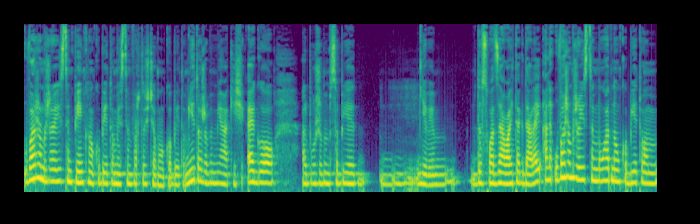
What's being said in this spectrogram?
uważam, że jestem piękną kobietą, jestem wartościową kobietą. Nie to, żebym miała jakieś ego, albo żebym sobie, nie wiem, dosładzała i tak dalej, ale uważam, że jestem ładną kobietą,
